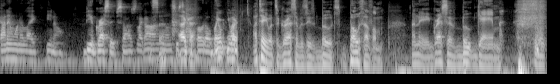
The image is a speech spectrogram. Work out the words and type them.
I didn't want to like. You know, be aggressive. So I was like, oh, So- no, let's just take a photo. But, You- you but were- I'll tell you what's aggressive is these boots, both of them, on the aggressive boot game.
